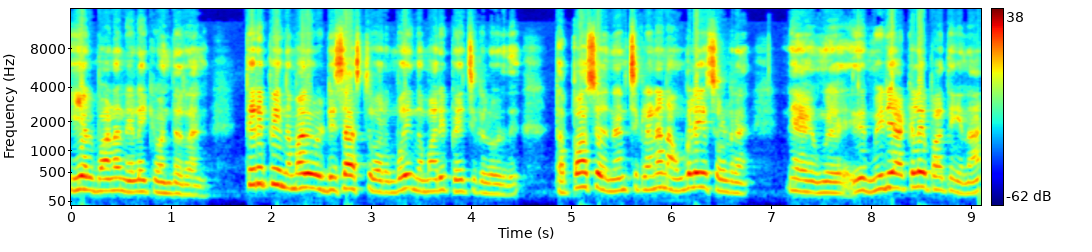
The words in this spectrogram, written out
இயல்பான நிலைக்கு வந்துடுறாங்க. திருப்பி இந்த மாதிரி ஒரு டிசாஸ்டர் வரும்போது இந்த மாதிரி பேச்சுக்கள் வருது. தப்பாக சொ நினச்சிக்கலன்னா நான் உங்களையே சொல்கிறேன் உங்கள் இது மீடியாக்களே பார்த்தீங்கன்னா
